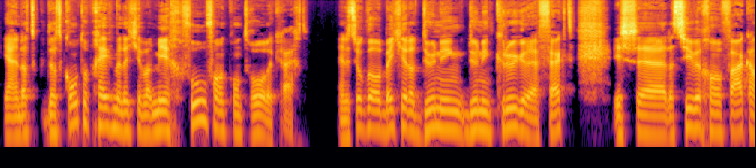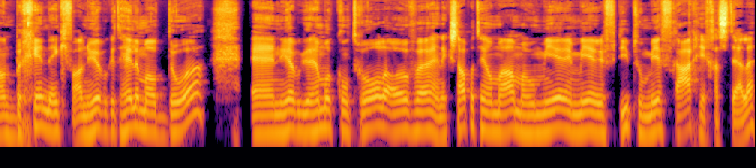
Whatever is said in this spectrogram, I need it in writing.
Ja, en dat, dat komt op een gegeven moment dat je wat meer gevoel van controle krijgt. En het is ook wel een beetje dat Dunning, Dunning-Kruger effect. Is, uh, dat zien we gewoon vaak aan het begin. Denk je van, nu heb ik het helemaal door. En nu heb ik er helemaal controle over. En ik snap het helemaal. Maar hoe meer en meer je verdiept, hoe meer vragen je gaat stellen.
